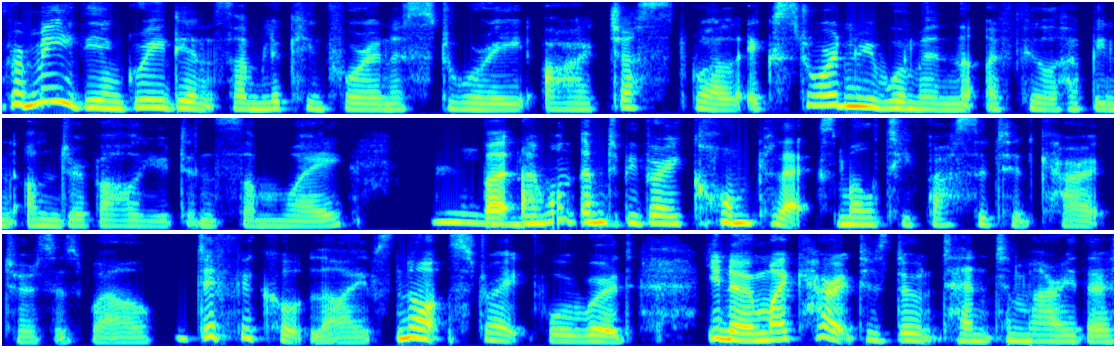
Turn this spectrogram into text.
For me, the ingredients I'm looking for in a story are just, well, extraordinary women that I feel have been undervalued in some way. But I mm. want them to be very complex, multifaceted characters as well. Difficult lives, not straightforward. You know, my characters don't tend to marry their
